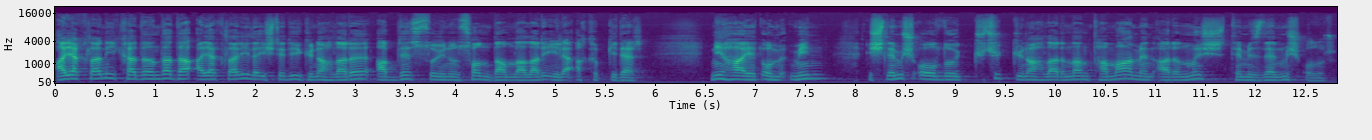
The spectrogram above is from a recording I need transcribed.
Ayaklarını yıkadığında da ayaklarıyla işlediği günahları abdest suyunun son damlaları ile akıp gider. Nihayet o mümin işlemiş olduğu küçük günahlarından tamamen arınmış, temizlenmiş olur.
